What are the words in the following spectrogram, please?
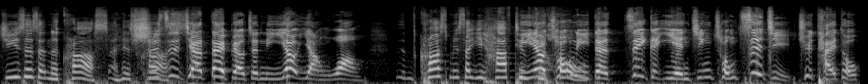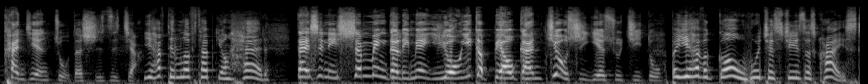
，Jesus and the cross and his 十字 cross. 字架代表着你要仰望，The cross means that you have to 你要从你 behold. 的这个眼睛，从自己去抬头看见主的十字架。You have to lift up your head. 但是你生命的里面有一个标杆，就是耶稣基督。But you have a goal, which is Jesus Christ.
